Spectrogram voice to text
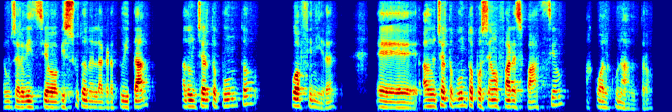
è un servizio vissuto nella gratuità, ad un certo punto può finire. E ad un certo punto possiamo fare spazio a qualcun altro.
